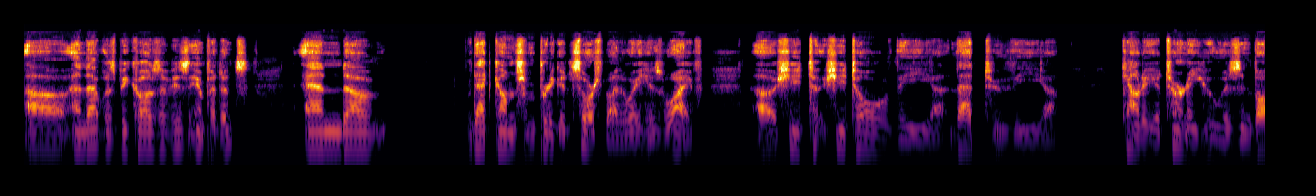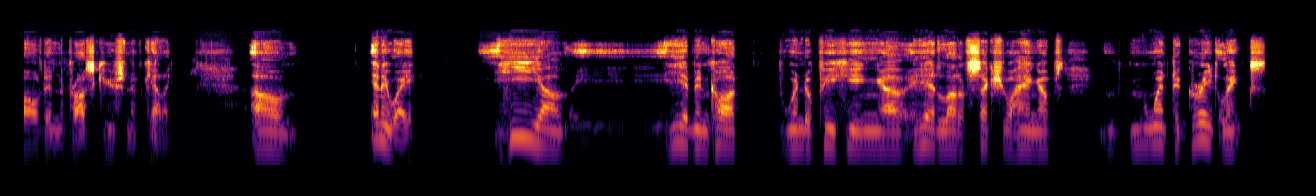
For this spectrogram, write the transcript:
Uh, and that was because of his impotence. And um, that comes from pretty good source, by the way, his wife. Uh, she t- she told the uh, that to the county attorney who was involved in the prosecution of Kelly. Um, anyway, he uh, he had been caught window peeking. Uh, he had a lot of sexual hangups. Went to great lengths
